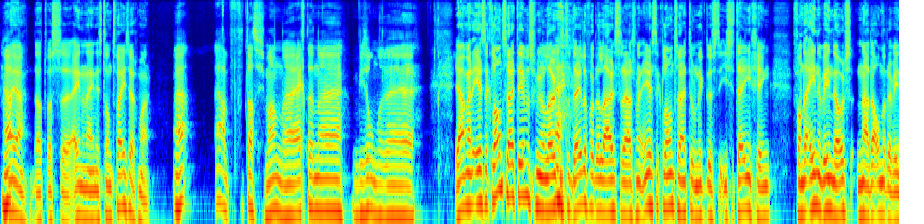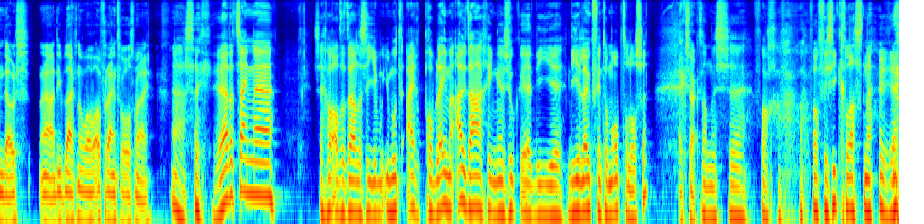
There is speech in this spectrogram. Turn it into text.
Ja. Nou ja, dat was één en één is dan twee, zeg maar. Ja, ja, fantastisch man. Uh, echt een uh, bijzondere... Uh... Ja, mijn eerste klant zei, Tim, misschien wel leuk om te delen voor de luisteraars. Mijn eerste klant zei toen ik dus de ICT inging, van de ene Windows naar de andere Windows. Nou, die blijft nog wel overeind volgens mij. Ja, zeker. Ja, dat zijn zeggen we altijd wel eens, je, je moet eigenlijk problemen, uitdagingen zoeken die, die je leuk vindt om op te lossen. Exact. Dan is uh, van, van fysiek glas naar, uh,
